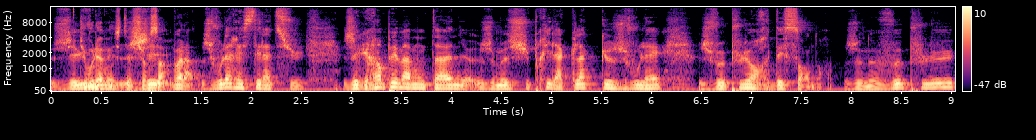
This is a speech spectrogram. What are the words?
j'ai Tu eu, voulais rester sur ça. Voilà, je voulais rester là-dessus. J'ai grimpé ma montagne, je me suis pris la claque que je voulais. Je veux plus en redescendre. Je ne veux plus.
